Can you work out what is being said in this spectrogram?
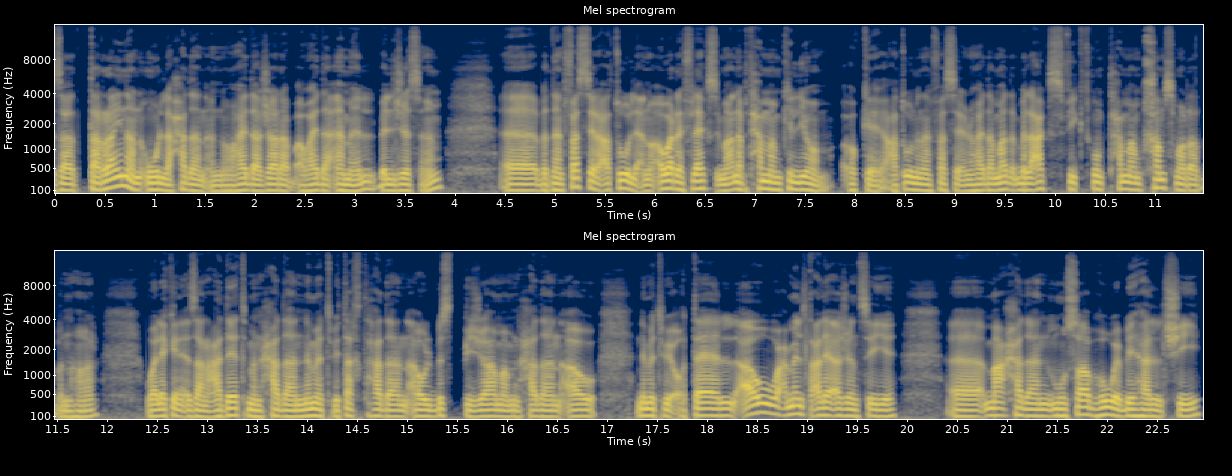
إذا اضطرينا نقول لحدا إنه هيدا جرب أو هيدا قمل بالجسم آه بدنا نفسر على طول لأنه أول reflex ما أنا بتحمم كل يوم. أوكي على طول بدنا نفسر إنه هيدا بالعكس فيك تكون بتحمم خمس مرات بالنهار ولكن إذا انعديت من حدا نمت بتخت حدا أو لبست بيجاما من حدا أو نمت بأوتيل أو عملت علاقة جنسية آه مع حدا مصاب هو بهالشيء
